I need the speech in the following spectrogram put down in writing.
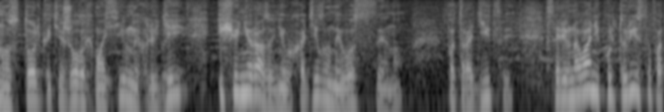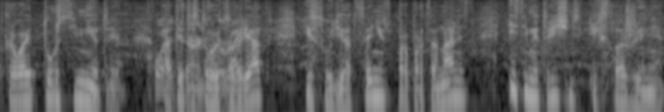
но столько тяжелых массивных людей еще ни разу не выходило на его сцену. По традиции, соревнования культуристов открывает тур «Симметрия». Атлеты строятся в ряд, и судьи оценивают пропорциональность и симметричность их сложения.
